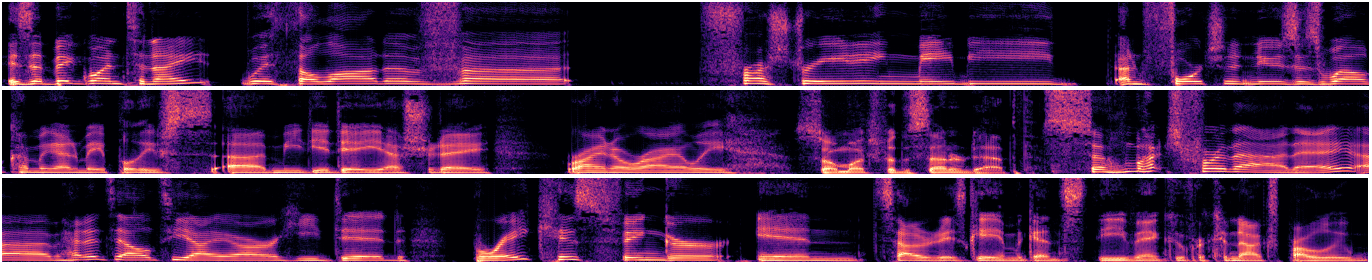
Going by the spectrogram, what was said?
is a big one tonight with a lot of. Uh, frustrating, maybe unfortunate news as well coming out of Maple Leafs uh, media day yesterday. Ryan O'Reilly, So much for the center depth. so much for that, eh? Um, headed to LTIR. He did break his finger in Saturday's game against the Vancouver Canucks. Probably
